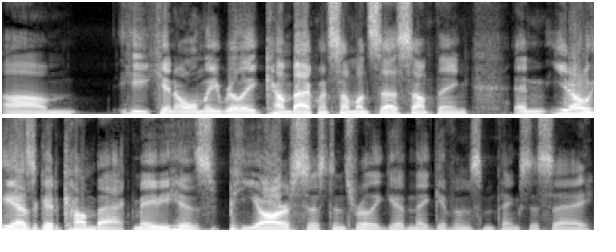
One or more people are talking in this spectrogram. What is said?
Um, he can only really come back when someone says something, and you know he has a good comeback. Maybe his PR assistant's really good, and they give him some things to say.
